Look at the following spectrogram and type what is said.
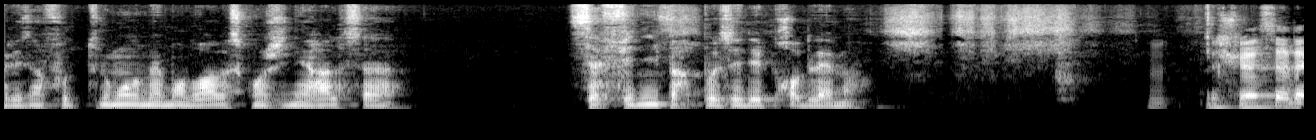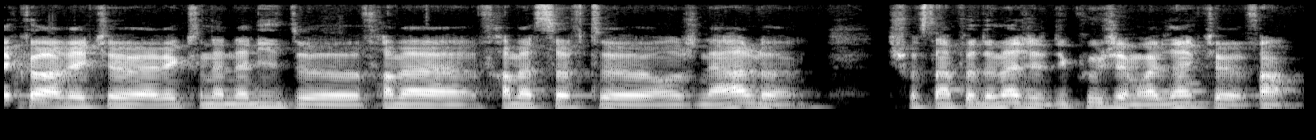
les infos de tout le monde au même endroit, parce qu'en général, ça, ça finit par poser des problèmes. Je suis assez d'accord avec avec ton analyse de Frama, Framasoft en général. Je trouve ça un peu dommage et du coup, j'aimerais bien que, enfin,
